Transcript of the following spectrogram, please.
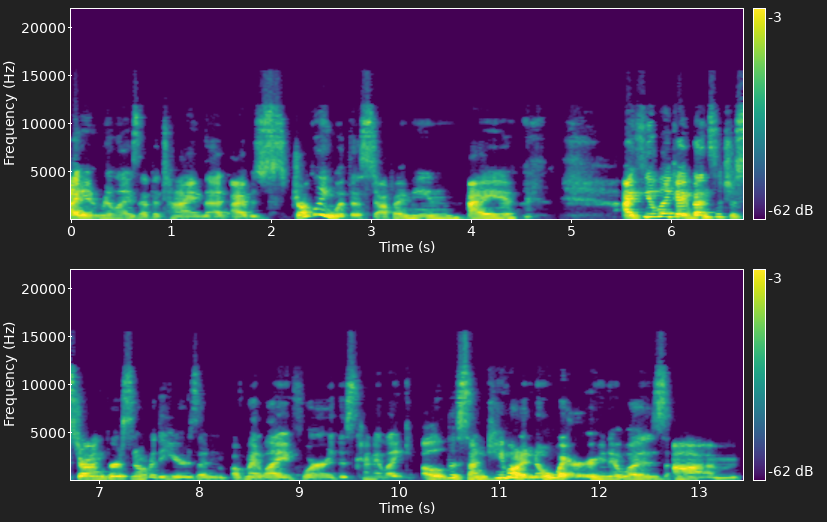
I didn't realize at the time that I was struggling with this stuff. I mean, I I feel like I've been such a strong person over the years and of my life where this kind of like oh, the sun came out of nowhere. And it was um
